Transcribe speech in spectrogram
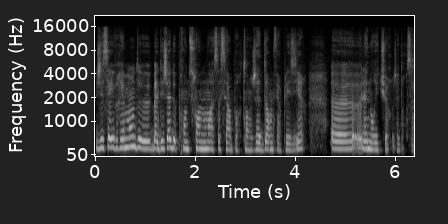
J'essaye vraiment de, bah déjà de prendre soin de moi, ça c'est important. J'adore me faire plaisir. Euh, la nourriture, j'adore ça.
